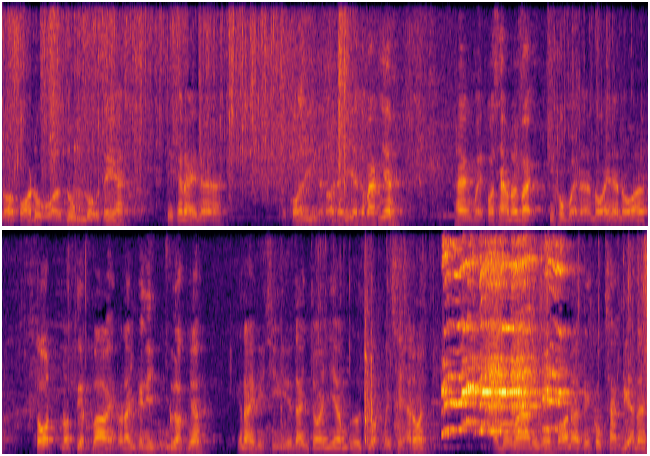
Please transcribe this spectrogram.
Nó có độ rung độ dè. Thì cái này là có gì là nói đấy nha các bác nhá. Hàng phải có sao nói vậy, chứ không phải là nói là nó tốt, nó tuyệt vời, nó đánh cái gì cũng được nhá. Cái này thì chỉ dành cho anh em ưa chuộng bẫy sẻ thôi. Ở bộ ba thì gồm có là cái cục sạc điện này,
